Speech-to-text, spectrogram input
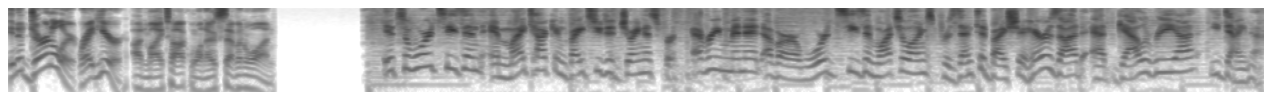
in a Dirt Alert right here on My Talk 1071. It's award season, and My Talk invites you to join us for every minute of our award season watch alongs presented by Scheherazade at Galleria Edina.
